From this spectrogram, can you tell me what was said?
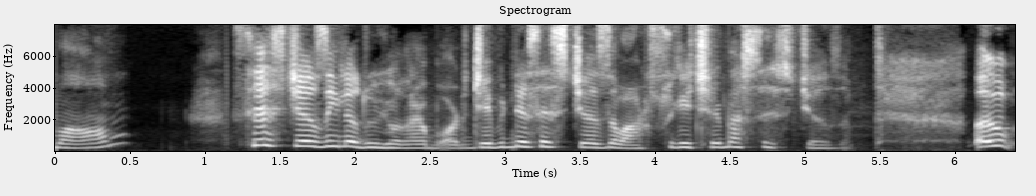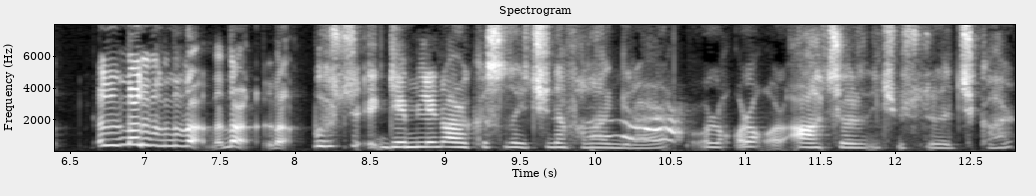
Tamam. Ses cihazıyla duyuyorlar bu arada. Cebinde ses cihazı var. Su geçirmez ses cihazı. Bu gemilerin arkasına içine falan girer. Ağaçların iç üstüne çıkar.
